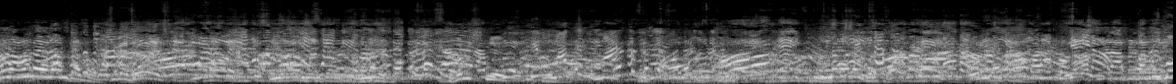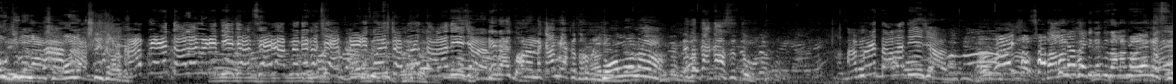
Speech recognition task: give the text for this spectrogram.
তাহলে কেন ঠিক আছে বউগুলো না আসে ওই আসলেই তো আপনারা তালা মেরে দিয়ে যান স্যার আপনাদের কাছে একটাই রিকোয়েস্ট আপনারা তালা দিয়ে যান এটাই ধরে না আমি একা ধরবো চলো না এটা টাকা আছে তো আপনারা তালা দিয়ে যান দালাল খাইতে খাইতে দালাল হয়ে গেছে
